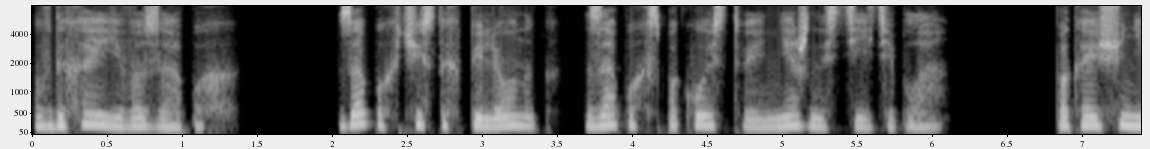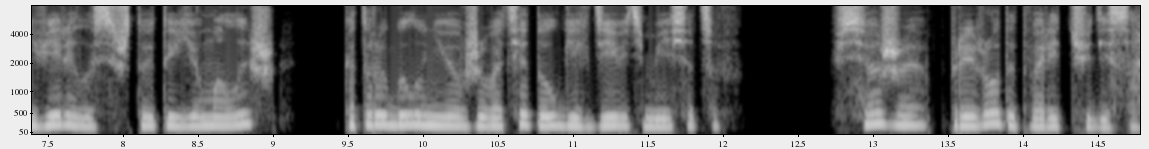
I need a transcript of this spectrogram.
вдыхая его запах. Запах чистых пеленок, запах спокойствия, нежности и тепла. Пока еще не верилось, что это ее малыш, который был у нее в животе долгих девять месяцев. Все же природа творит чудеса.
